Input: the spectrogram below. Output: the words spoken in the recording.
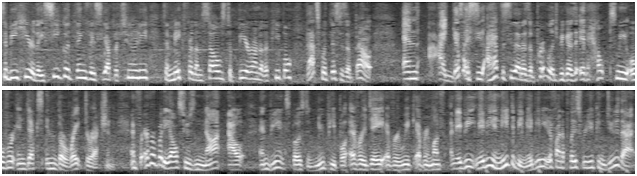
to be here. They see good things, they see opportunity to make for themselves, to be around other people. That's what this is about. And I guess I see, I have to see that as a privilege because it helps me over index in the right direction. And for everybody else who's not out and being exposed to new people every day, every week, every month, maybe, maybe you need to be. Maybe you need to find a place where you can do that.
